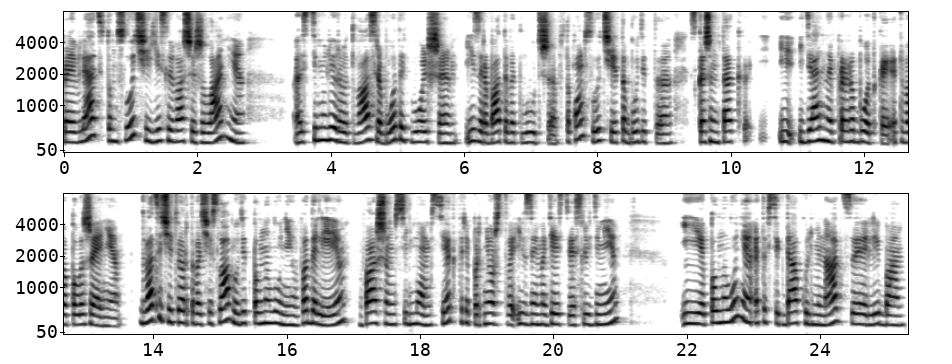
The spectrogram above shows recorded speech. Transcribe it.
проявлять в том случае, если ваши желания э, стимулируют вас работать больше и зарабатывать лучше. В таком случае это будет, э, скажем так, и идеальной проработкой этого положения. 24 числа будет полнолуние в Водолее, в вашем седьмом секторе партнерства и взаимодействия с людьми. И полнолуние — это всегда кульминация, либо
